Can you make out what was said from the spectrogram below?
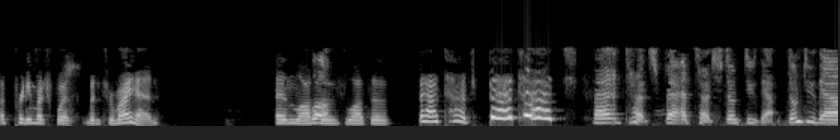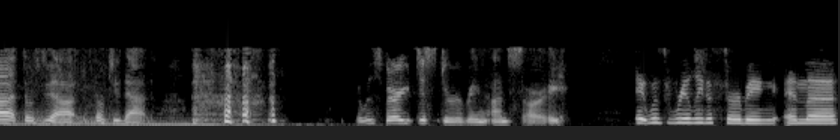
uh, pretty much what went through my head. And lots Well- of lots of bad touch, bad touch. Bad touch, bad touch. Don't do that. Don't do that. Don't do that. Don't do that. it was very disturbing. I'm sorry. it was really disturbing and the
